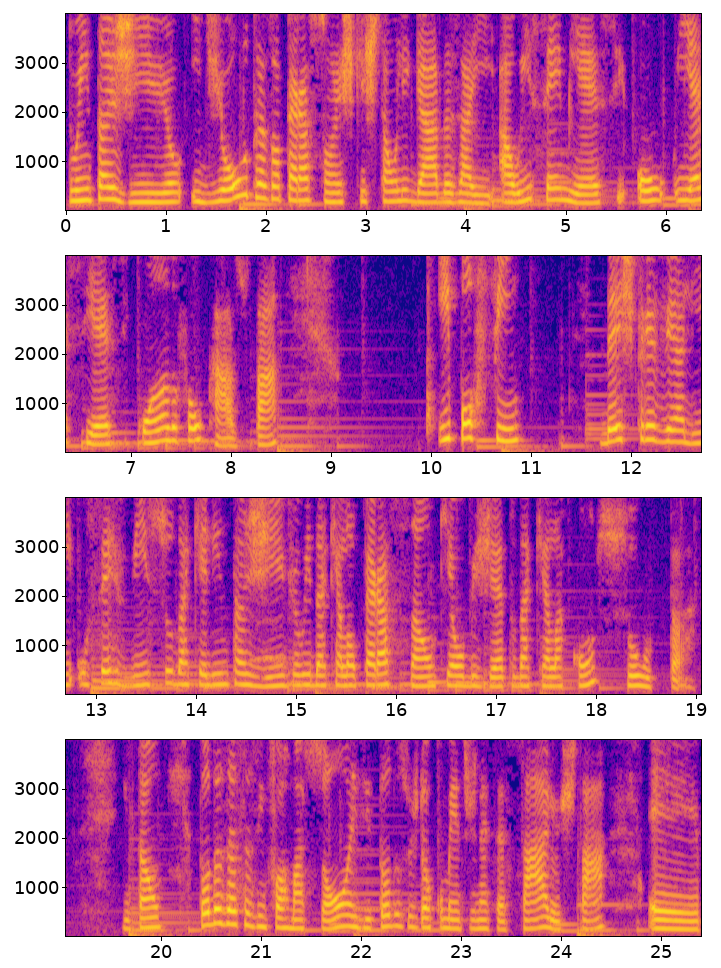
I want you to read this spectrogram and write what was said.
do intangível e de outras operações que estão ligadas aí ao ICMS ou ISS, quando for o caso, tá? E por fim, descrever ali o serviço daquele intangível e daquela operação que é objeto daquela consulta. Então, todas essas informações e todos os documentos necessários, tá? É,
